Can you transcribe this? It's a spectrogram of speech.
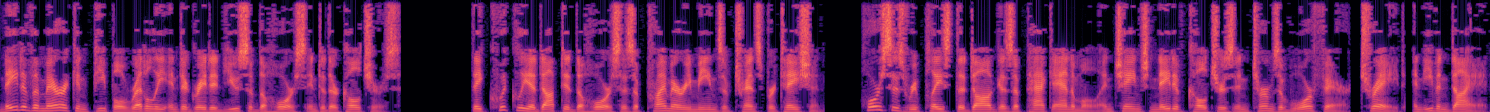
Native American people readily integrated use of the horse into their cultures. They quickly adopted the horse as a primary means of transportation. Horses replaced the dog as a pack animal and changed native cultures in terms of warfare, trade, and even diet.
